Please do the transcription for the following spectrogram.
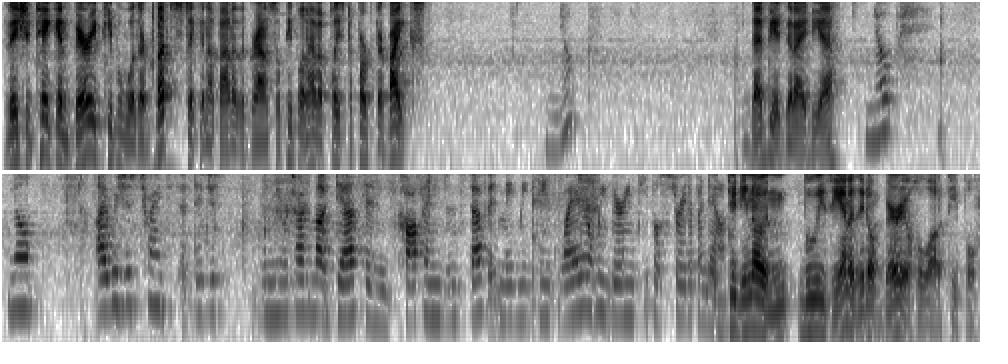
They should take and bury people with their butts sticking up out of the ground so people would have a place to park their bikes. Nope. That'd be a good idea. Nope. No, I was just trying to, uh, to just when you were talking about death and coffins and stuff, it made me think, why aren't we burying people straight up and down? Did you know in Louisiana they don't bury a whole lot of people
